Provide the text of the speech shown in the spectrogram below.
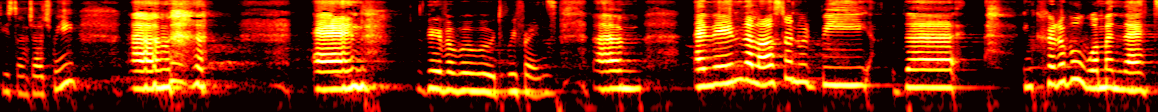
Please don't judge me. Um, and whoever we would, we're friends. Um, and then the last one would be the incredible women that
